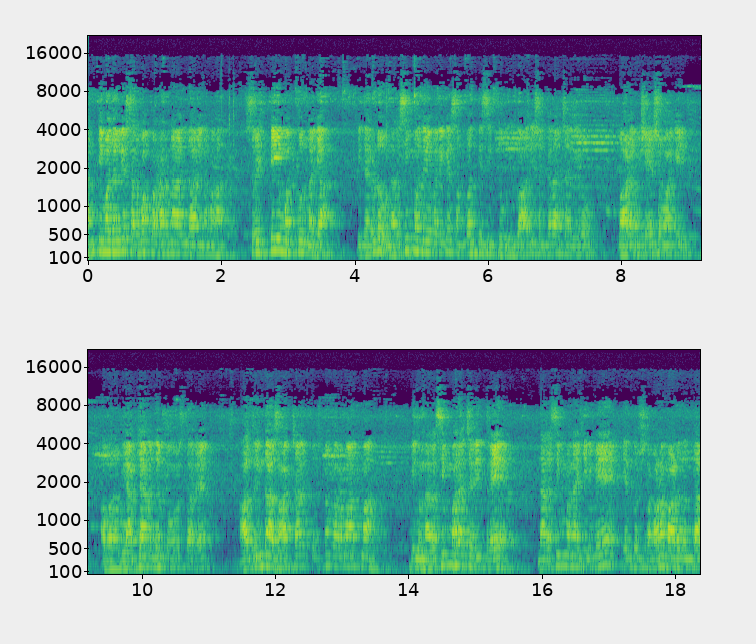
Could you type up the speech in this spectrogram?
ಅಂತಿಮದಲ್ಲಿ ಸರ್ವಪ್ರಹರಣಾಯುಧಾಯ ನಮಃ. ಸೃಷ್ಟಿ ಮತ್ತು ಲಯ. ಇದೆರಡು ನರಸಿಂಹದೇವರಿಗೆ ಸಂಬಂಧಿಸಿದ್ದು. ಎಂದು ಆದಿಶಂಕರಾಚಾರ್ಯರು ಬಹಳ ವಿಶೇಷವಾಗಿ ಅವರ ವ್ಯಾಖ್ಯಾನದಲ್ಲಿ ತೋರಿಸ್ತಾರೆ. ಆದ್ದರಿಂದ ಸಾಕ್ಷಾತ್ ಕೃಷ್ಣ ಪರಮಾತ್ಮ, ಇದು ನರಸಿಂಹರ ಚರಿತ್ರೆ. ನರಸಿಂಹನ ಹಿರಿಮೆ ಎಂದು ಶ್ರವಣ ಮಾಡದಂತಹ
